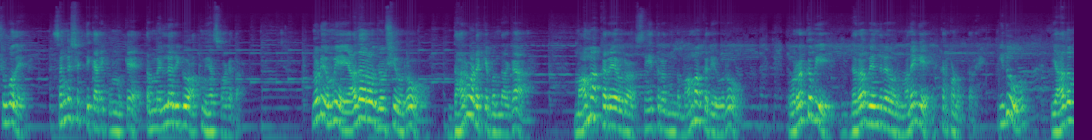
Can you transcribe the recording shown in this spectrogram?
ಶುಭೋದಯ. ಸಂಘಶಕ್ತಿ ಕಾರ್ಯಕ್ರಮಕ್ಕೆ ತಮ್ಮೆಲ್ಲರಿಗೂ ಆತ್ಮೀಯ ಸ್ವಾಗತ. ನೋಡಿ ಒಮ್ಮೆ ಜೋಶಿ ಜೋಶಿಯವರು ಧಾರವಾಡಕ್ಕೆ ಬಂದಾಗ ಮಾಮ ಕರೆಯವರ ಸ್ನೇಹಿತರಾದ ಮಾಮ ಕರೆಯವರು ವರಕವಿ ದರಾ ಬೇಂದ್ರೆ ಅವರ ಮನೆಗೆ ಕರ್ಕೊಂಡು ಹೋಗ್ತಾರೆ. ಇದು ಯಾದವ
